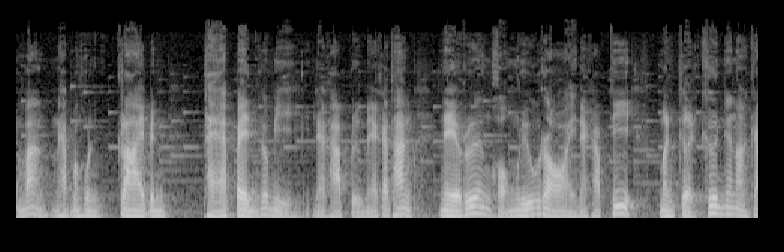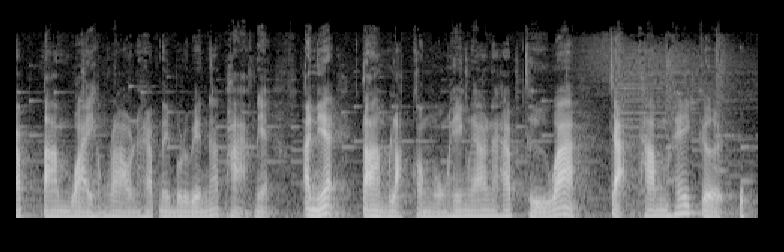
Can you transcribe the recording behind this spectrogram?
ำบ้างนะครับบางคนกลายเป็น ลเป็นก็มีนะครับหรือแม้กระทั่งในเรื่องของริ้วรอยนะครับที่มันเกิดขึ้นแน่นอนครับตามวัยของเรานะครับในบริเวณหน้าผากเนี่ยอันนี้ตามหลักของโงเฮงแล้วนะครับ ถือว่าจะทำให้เกิดอุป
